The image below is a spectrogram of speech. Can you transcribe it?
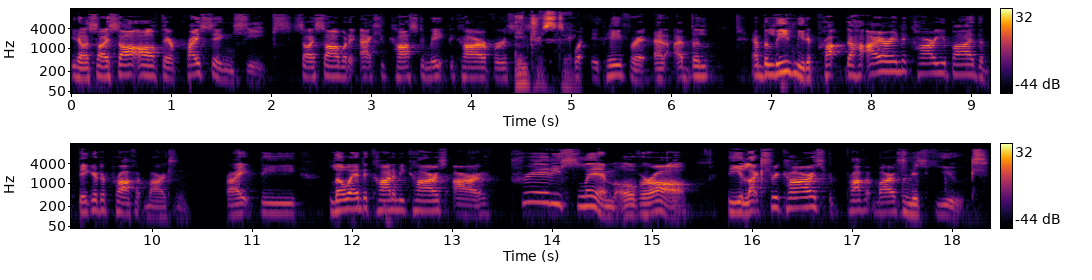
you know, so I saw all of their pricing sheets. So I saw what it actually cost to make the car versus Interesting. what they pay for it. And I be- and believe me, the pro- the higher end of car you buy, the bigger the profit margin. Right? The low end economy cars are pretty slim overall. The luxury cars, the profit margin is huge.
